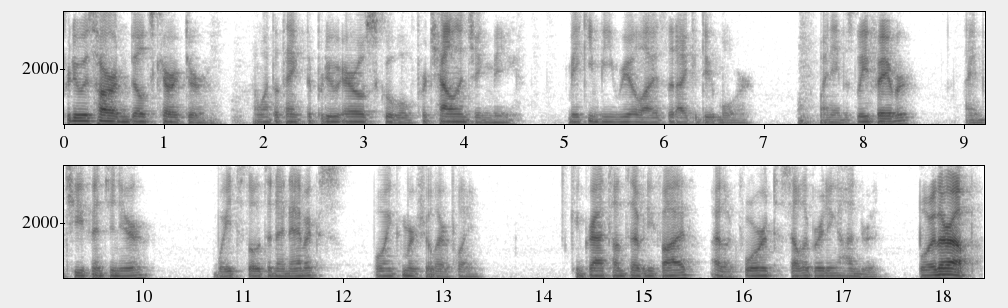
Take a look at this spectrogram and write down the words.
Purdue is hard and builds character. I want to thank the Purdue Aero School for challenging me making me realize that I could do more. My name is Lee Favor. I am Chief Engineer, Weights, Loads, and Dynamics, Boeing Commercial Airplane. Congrats on 75. I look forward to celebrating 100. Boiler up!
